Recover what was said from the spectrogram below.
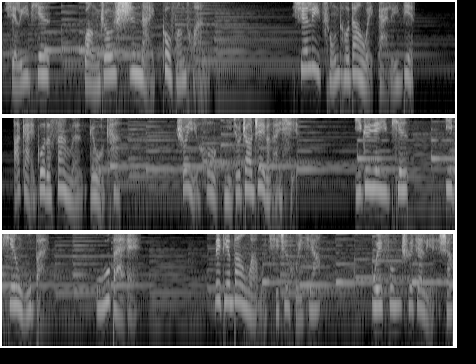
写了一篇《广州师奶购房团》，薛丽从头到尾改了一遍，把改过的范文给我看，说以后你就照这个来写，一个月一篇，一篇五百，五百哎。那天傍晚，我骑车回家，微风吹在脸上，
